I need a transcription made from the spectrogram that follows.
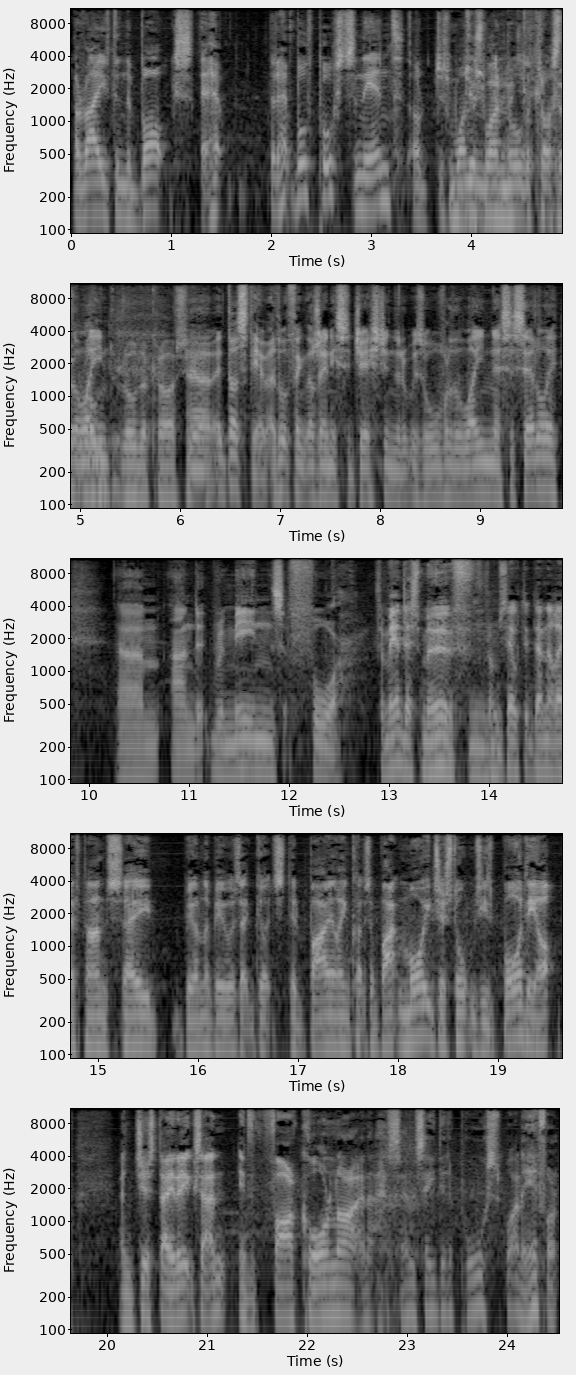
arrived in the box. It hit, did it hit both posts in the end, or just one? Just one rolled across the line. Rolled, rolled across, yeah. Uh, it does stay out. I don't think there's any suggestion that it was over the line necessarily, um, and it remains four. Tremendous move from mm-hmm. Celtic down the left hand side. Bernabei was at guts, did byline, cuts it back. Mooy just opens his body up and just directs it in, into the far corner and it's inside of the post. What an effort.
